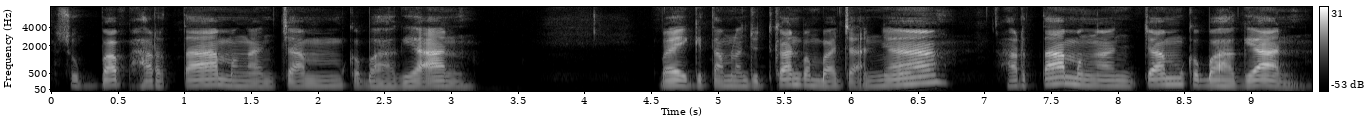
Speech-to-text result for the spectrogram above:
subbab harta mengancam kebahagiaan. Baik, kita melanjutkan pembacaannya Harta mengancam kebahagiaan.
